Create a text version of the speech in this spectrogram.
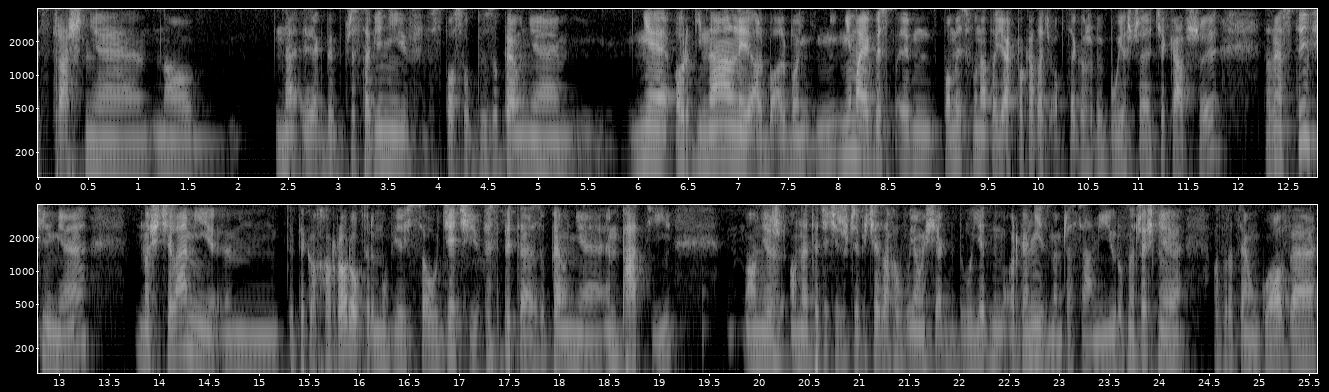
strasznie no, jakby przedstawieni w, sposób zupełnie nieoryginalny albo, albo nie, ma jakby pomysłu na to, jak pokazać obcego, żeby był jeszcze ciekawszy. Natomiast w tym filmie nosicielami tego horroru, o którym mówiłeś, są dzieci wyzbyte zupełnie empatii. One, one, te dzieci rzeczywiście zachowują się, jakby były jednym organizmem czasami, równocześnie odwracają głowę,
